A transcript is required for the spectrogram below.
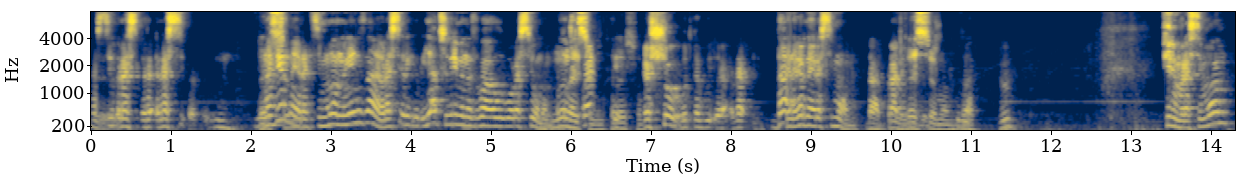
Расси, Рас, Рас, наверное, Рассимон, но я не знаю. Расси, я все время называл его Рассемон. Ну, Рассимон, хорошо. Расчет, вот как бы, да, наверное, Рассимон. Да, правильно. Рассемон, да. Фильм «Рассимон».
